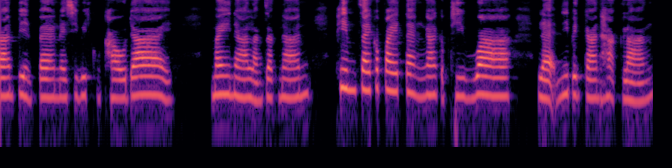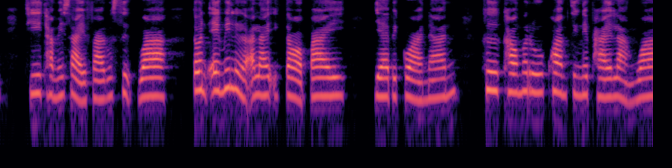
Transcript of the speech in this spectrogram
การเปลี่ยนแปลงในชีวิตของเขาได้ ไม่นานหลังจากนั้น พิมพ์ใจก็ไปแต่งงานกับทีวา และนี่เป็นการหักหลัง ที่ทำให้สายฟ้ารู้สึกว่า ตนเองไม่เหลืออะไรอีกต่อไป แย่ไปกว่านั้น คือเขามารู้ความจริงในภายหลังว่า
